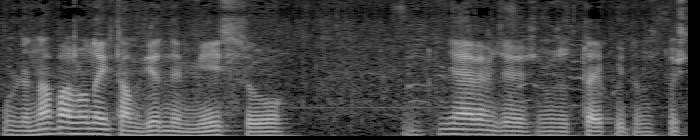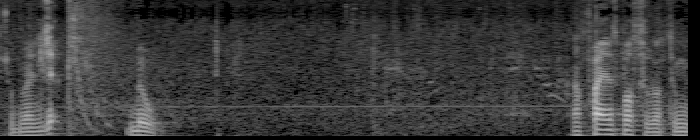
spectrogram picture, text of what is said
Kurde, nawalone ich tam w jednym miejscu. Nie wiem gdzie może tutaj pójdę, może coś tu będzie. Był. Na fajny sposób na tym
